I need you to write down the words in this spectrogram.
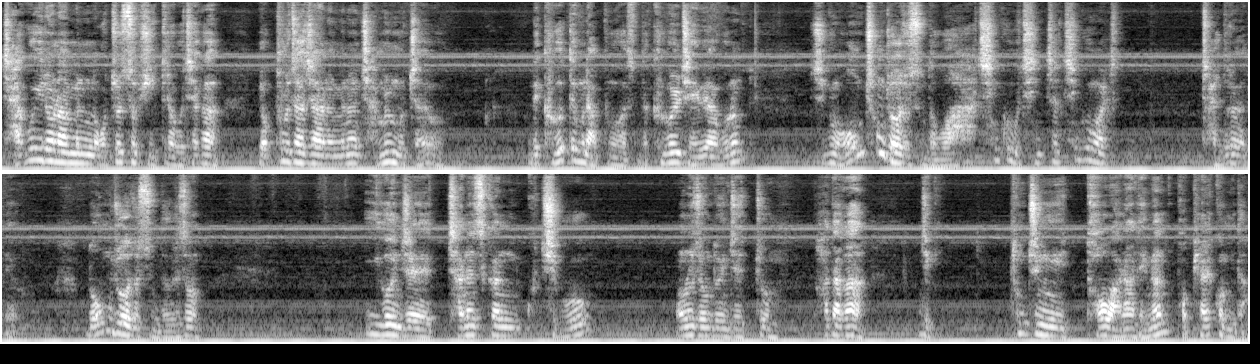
자고 일어나면 어쩔 수 없이 있더라고. 제가 옆으로 자지 않으면 잠을 못 자요. 근데 그것 때문에 아픈 것 같습니다. 그걸 제외하고는 지금 엄청 좋아졌습니다. 와, 친구, 진짜 친구 말 잘 들어야 돼요. 너무 좋아졌습니다. 그래서 이거 이제 자는 습관 고치고 어느 정도 이제 좀 하다가 통증이 더 완화되면 버피할 겁니다.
